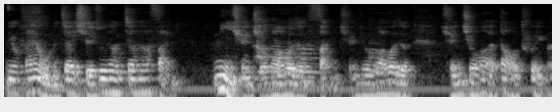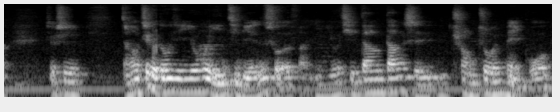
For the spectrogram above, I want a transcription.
你有发现我们在学术上叫他反。逆全球化或者反全球化或者全球化的倒退嘛，就是，然后这个东西又会引起连锁的反应，尤其当当时创作为美国，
